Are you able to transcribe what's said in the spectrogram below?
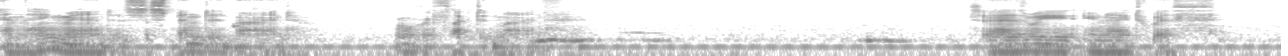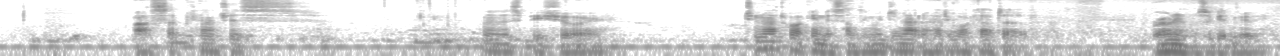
And the hangman is suspended mind or reflected mind. Mm-hmm. As we unite with our subconscious, let us be sure to not walk into something we do not know how to walk out of. Ronin was a good movie.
